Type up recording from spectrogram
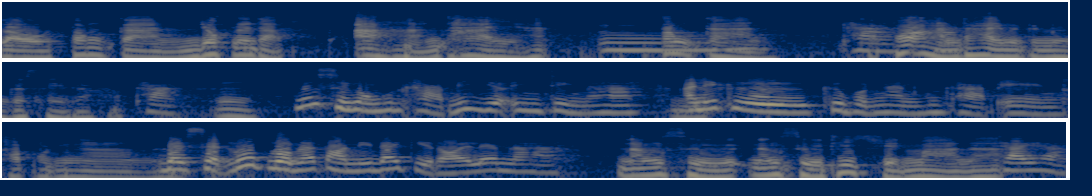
เราต้องการยกระดับอาหารไทยฮะมต้องการค่ะเพราะอาหารไทยมันเป็นเมืองเกษตรนะครับค่ะอืมหนังสือของคุณขาบนี่เยอะจริง ๆ นะคะ อันนี้คือคือผลงานคุณขาบเองครับผลงานนะเบ็ดเสร็จรวบรวมแล้วตอนนี้ได้กี่ร้อยเล่มแล้วคะหนังสือหนังสือที่เขียนมานะฮะใช่ค่ะ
